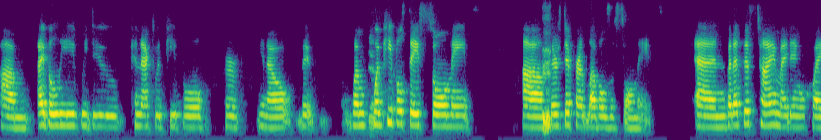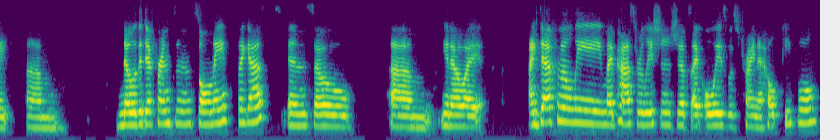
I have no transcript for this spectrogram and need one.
um, I believe we do connect with people for, you know, they, when, yeah. when people say soulmates, um, there's different levels of soulmates and but at this time i didn't quite um, know the difference in soulmates i guess. And so um, you know i i definitely my past relationships i always was trying to help people.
